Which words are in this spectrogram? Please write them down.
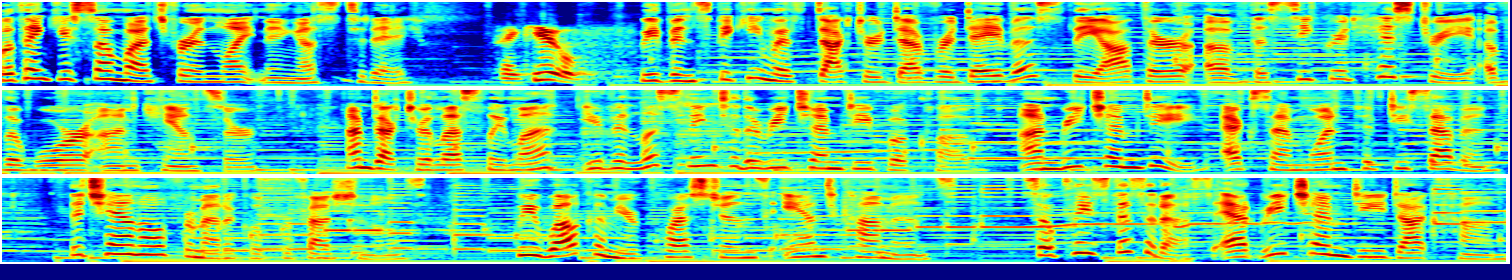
Well, thank you so much for enlightening us today. Thank you. We've been speaking with Dr. Devra Davis, the author of The Secret History of the War on Cancer. I'm Dr. Leslie Lundt. You've been listening to the ReachMD Book Club on ReachMD XM 157, the channel for medical professionals. We welcome your questions and comments, so please visit us at ReachMD.com.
